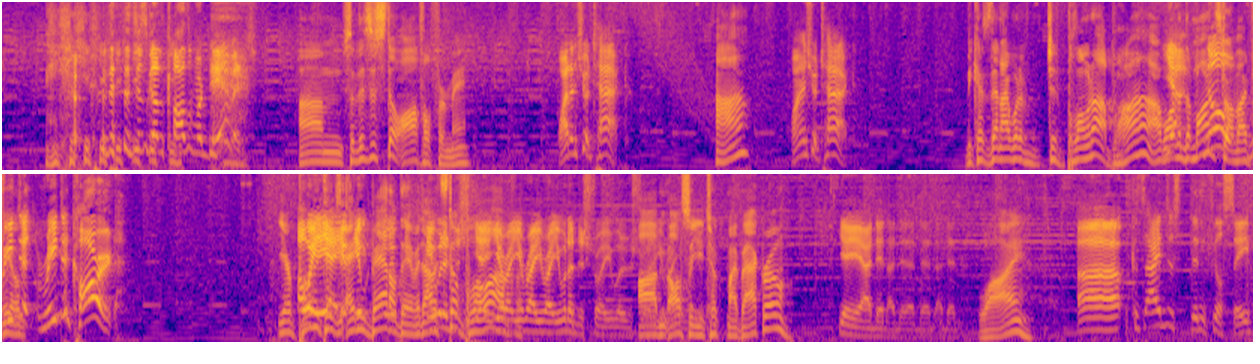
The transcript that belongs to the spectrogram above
this is just gonna cause more damage. Um, so this is still awful for me. Why didn't you attack? Huh? Why didn't you attack? Because then I would have just blown up, huh? I wanted the monster no, on my read field. the, read the card. Your Oh opponent wait, yeah, it- any it- battle it- damage. I would still blow yeah, up. You're right. You're right. You're right. You would have destroyed. You would have destroyed. Um, right, also, you're you took my back row? Yeah, yeah, I did. I did. I did. I did. Why? Uh, because I just didn't feel safe,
